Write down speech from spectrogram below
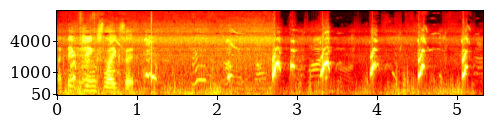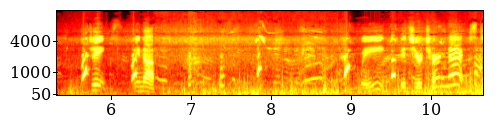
I think Jinx likes it. Jinx, enough. Wait, it's your turn next.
